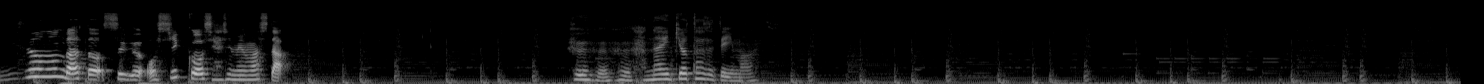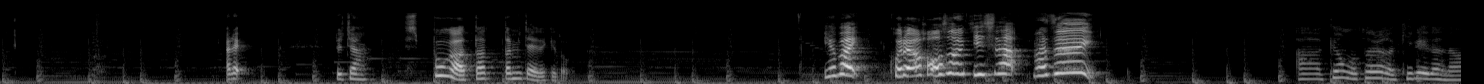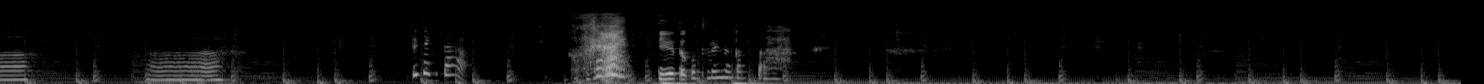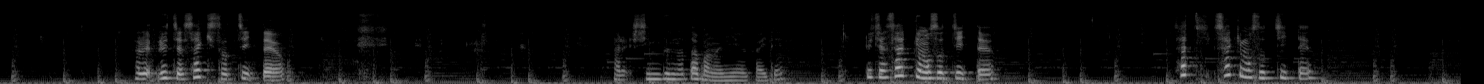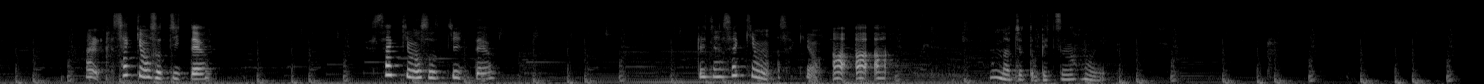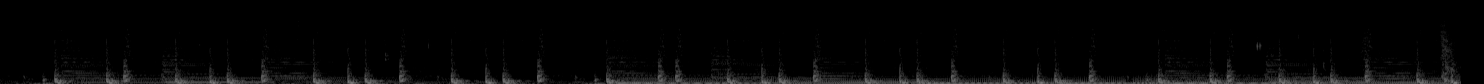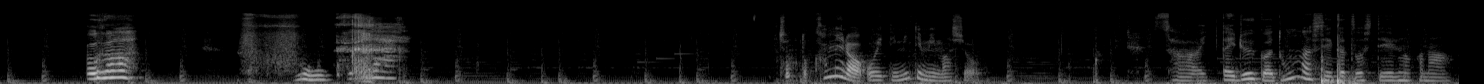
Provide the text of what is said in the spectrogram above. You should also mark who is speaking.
Speaker 1: 水を飲んだ後すぐおしっこをし始めました。ふんふんふん鼻息を立てています。あれ？るちゃん尻尾が当たったみたいだけど。やばい！これは放送禁止だ！まずい！あー今日も空が綺麗だな。あー。出てきた。ふわーっていうとこ取れなかった。あれるっちゃんさっきそっち行ったよ。あれ新聞の束の匂い嗅いで。るっちゃんさっきもそっち行ったよ。さっきさっきもそっち行ったよあさっきもそっち行ったよ。さっきもそっち行ったよ。るちゃんさっきもさっきもあああ。今度はちょっと別の方に。うわうわ。ちょっとカメラを置いて見てみましょう。さあ一体ルークはどんな生活をしているのかな？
